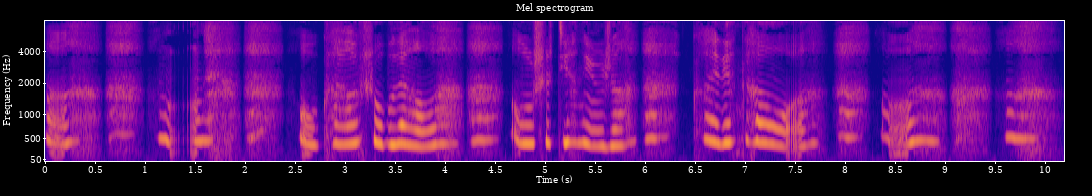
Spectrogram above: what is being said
嗯嗯，我快要受不了了，我是贱女人，快点看我！嗯嗯。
